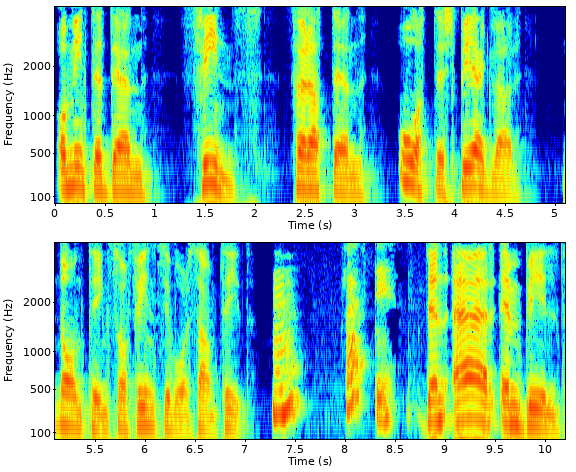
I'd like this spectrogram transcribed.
om inte den finns för att den återspeglar någonting som finns i vår samtid. Mm, faktiskt. Den är en bild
